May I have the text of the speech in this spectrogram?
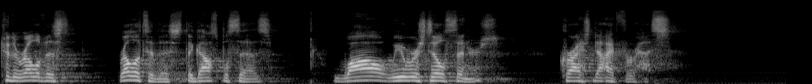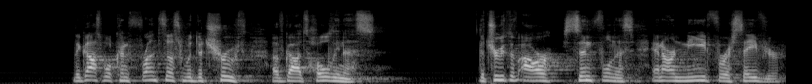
To the relativist, the gospel says, while we were still sinners, Christ died for us. The gospel confronts us with the truth of God's holiness, the truth of our sinfulness and our need for a Savior.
